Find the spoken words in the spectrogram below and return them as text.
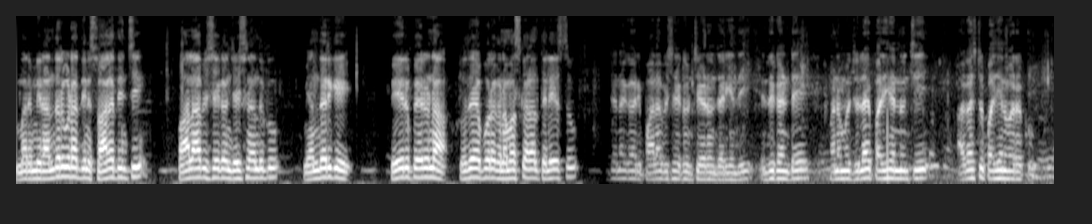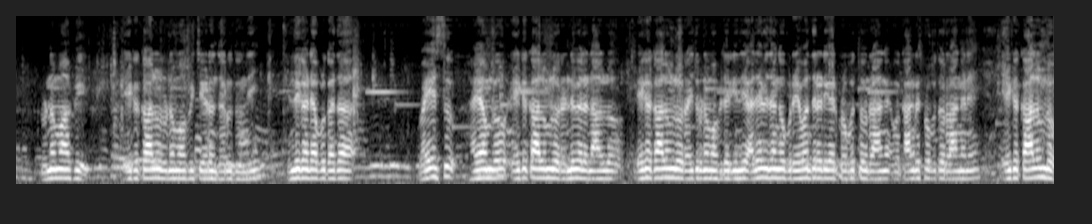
మరి మీరందరూ కూడా దీన్ని స్వాగతించి పాలాభిషేకం చేసినందుకు మీ అందరికీ పేరు పేరున హృదయపూర్వక నమస్కారాలు తెలియస్తూ జన గారి పాలాభిషేకం చేయడం జరిగింది. ఎందుకంటే మనము జూలై పదిహేను నుంచి ఆగస్టు పదిహేను వరకు రుణమాఫీ ఏకకాలం రుణమాఫీ చేయడం జరుగుతుంది. ఎందుకంటే అప్పుడు గత వయస్సు హయాంలో ఏకకాలంలో రెండు వేల నాలుగులో ఏకకాలంలో రైతు రుణమాఫీ జరిగింది. అదేవిధంగా ఇప్పుడు రేవంత్ రెడ్డి గారి ప్రభుత్వం రాగా కాంగ్రెస్ ప్రభుత్వం రాగానే ఏకకాలంలో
